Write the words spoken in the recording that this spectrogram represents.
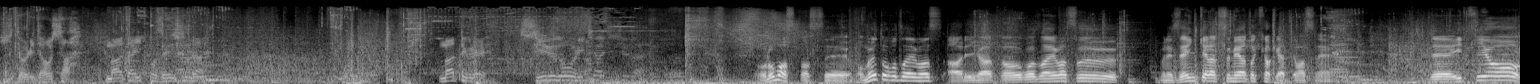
一人倒した。また一歩前進だ。待ってくれ。シールドをリチャージ中だ。ロマス達成おめでとうございます。ありがとうございますね全キャラ爪痕企画やってますね。で一応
